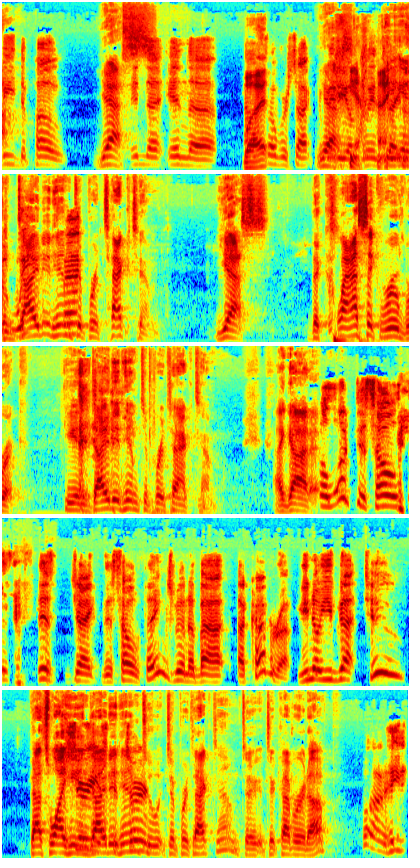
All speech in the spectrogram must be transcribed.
having to be deposed Yes. in the in the What? House Oversight Committee Yeah. on he Wednesday. But we indicted him to protect him. Yes. The classic rubric. He indicted him to protect him. I got it. Well, look, this whole this, this Jake, this whole thing's been about a cover up. You know, you've got two. That's why he serious indicted concern. him to, to protect him, to, to cover it up. Well, he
